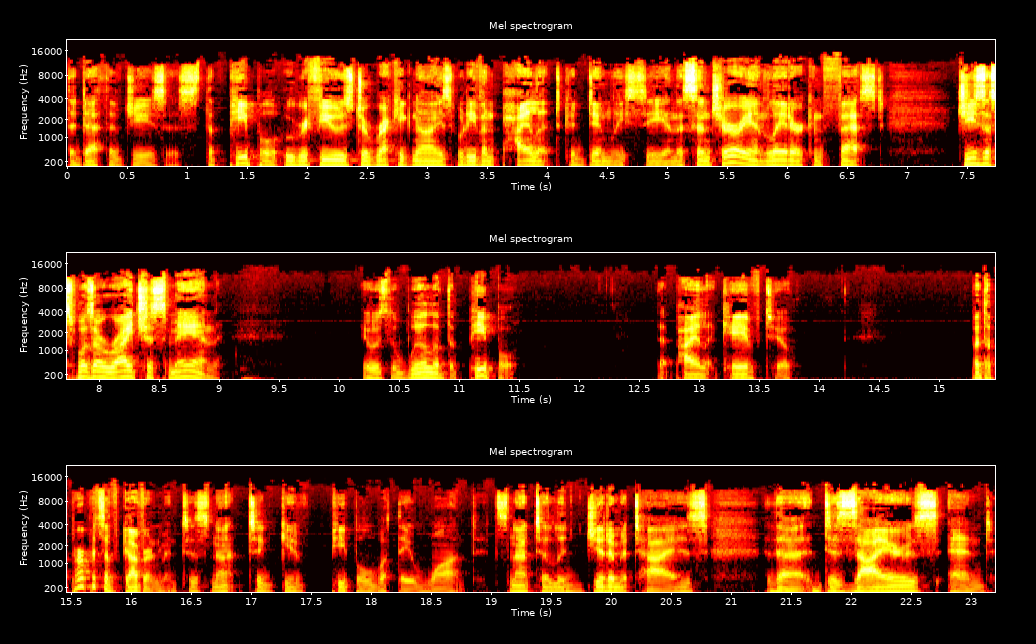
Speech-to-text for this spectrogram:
the death of Jesus, the people who refused to recognize what even Pilate could dimly see, and the centurion later confessed Jesus was a righteous man. It was the will of the people that Pilate caved to. But the purpose of government is not to give people what they want. It's not to legitimatize the desires and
